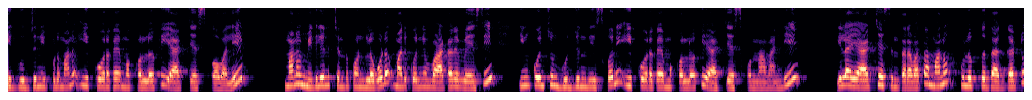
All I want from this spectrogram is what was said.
ఈ గుజ్జుని ఇప్పుడు మనం ఈ కూరగాయ ముక్కల్లోకి యాడ్ చేసుకోవాలి. మనం మిగిలిన చింతపండులో కూడా మరికొన్ని వాటర్ వేసి ఇంకొంచెం గుజ్జును తీసుకొని ఈ కూరగాయ ముక్కల్లోకి యాడ్ చేసుకుందామండి. ఇలా యాడ్ చేసిన తర్వాత మనం పులుపుకు తగ్గట్టు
